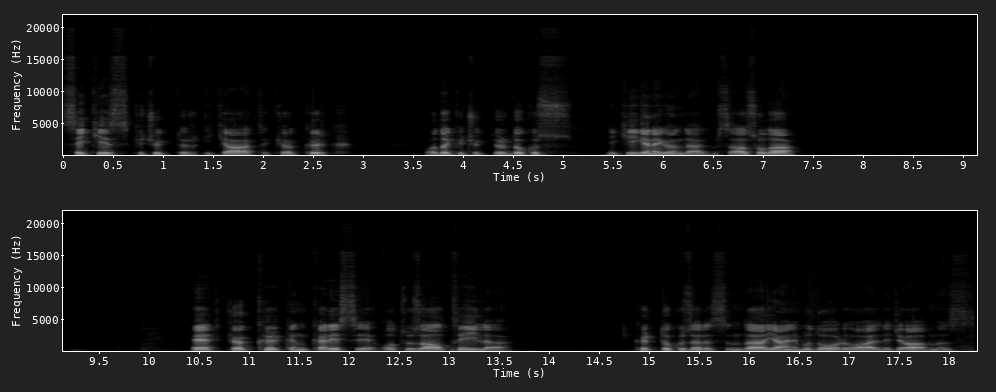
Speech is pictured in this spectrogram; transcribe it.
8 küçüktür 2 artı kök 40 o da küçüktür 9. 2'yi gene gönderdim sağa sola. Evet kök 40'ın karesi 36 ile 49 arasında. Yani bu doğru. O halde cevabımız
